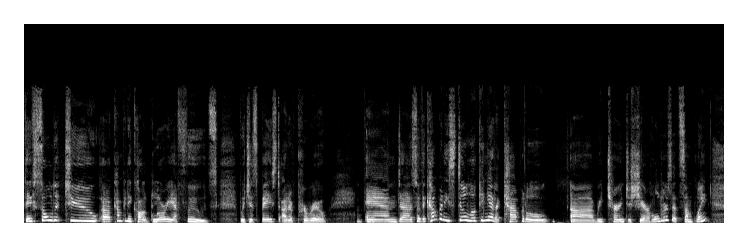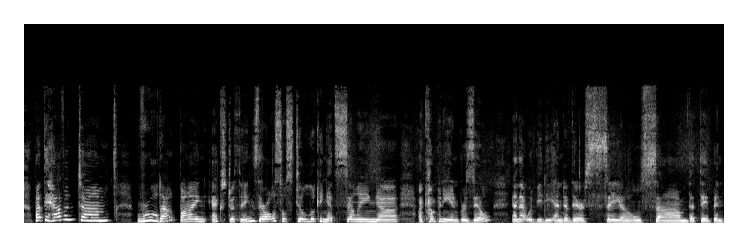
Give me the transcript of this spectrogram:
They've sold it to a company called Gloria Foods, which is based out of Peru, and uh, so the company's still looking at a capital uh, return to shareholders at some point, but they haven't um, ruled out buying extra things. They're also still looking at selling uh, a company in Brazil, and that would be the end of their sales um, that they've been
